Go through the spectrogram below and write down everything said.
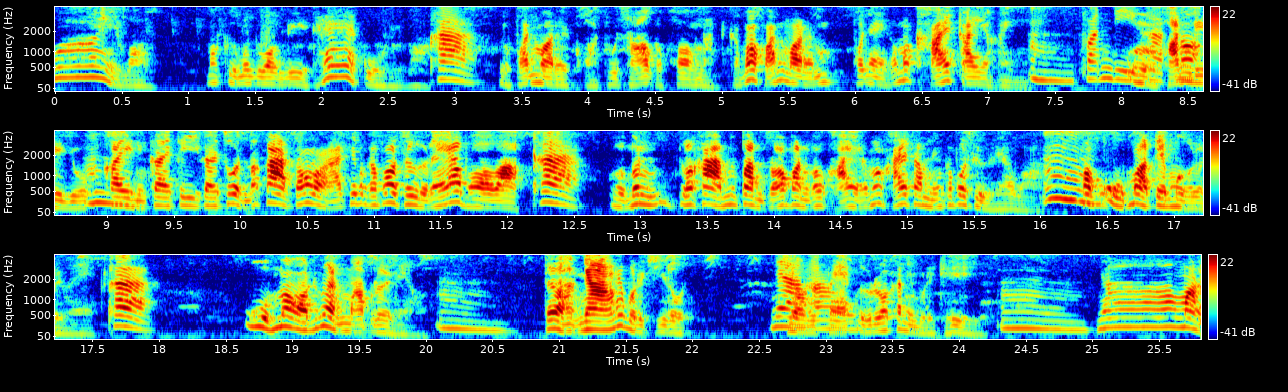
ว้ายว่า มันคือมันดวงดีแท้กูนี่ว่าค่ะ เออฝันว่าได้กอดผู้สาวกับพองนั่นกับมาฝันว่าได้พ่อใหญ่ก็มาขายไก่ให้อืมฟันดีเออค่ะฝันเาะดีอยู่มไก่นี่ไก่ตีไก่ส้นราคาสองร้อยห้าสิบมันก็พอซื้อแล้วพอว่าค่ะ เออมันราคามันพันสองพันเขาขายมันขายทำหนึ่งก็พอซื้อแล้วว่ะอืมเพราะอู้มาเต็มมือเลยแหม่ค่ะ อู้มาหอดเงื่อนมับเลยแล้ว อืมแต่ว่าหางยางได้บริขี่รถย่างเที่ยวในเอาแปดหรือรถคันนี้บริขี่อืมยางมาเ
